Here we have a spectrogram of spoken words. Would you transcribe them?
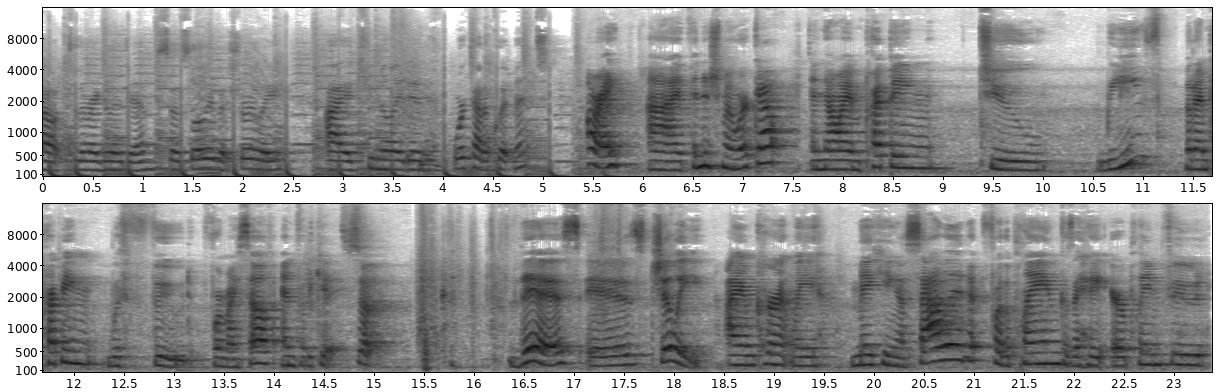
out to the regular gym, so slowly but surely, I accumulated workout equipment. All right, I finished my workout and now I'm prepping to leave, but I'm prepping with food for myself and for the kids. So, this is chili. I am currently making a salad for the plane because I hate airplane food.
